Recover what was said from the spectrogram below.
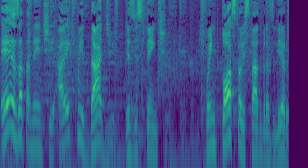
é exatamente a equidade existente que foi imposta ao Estado brasileiro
